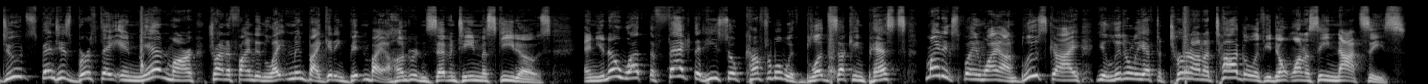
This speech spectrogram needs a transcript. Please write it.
Dude spent his birthday in Myanmar trying to find enlightenment by getting bitten by 117 mosquitoes. And you know what? The fact that he's so comfortable with blood sucking pests might explain why on Bluesky, you literally have to turn on a toggle if you don't want to see Nazis.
